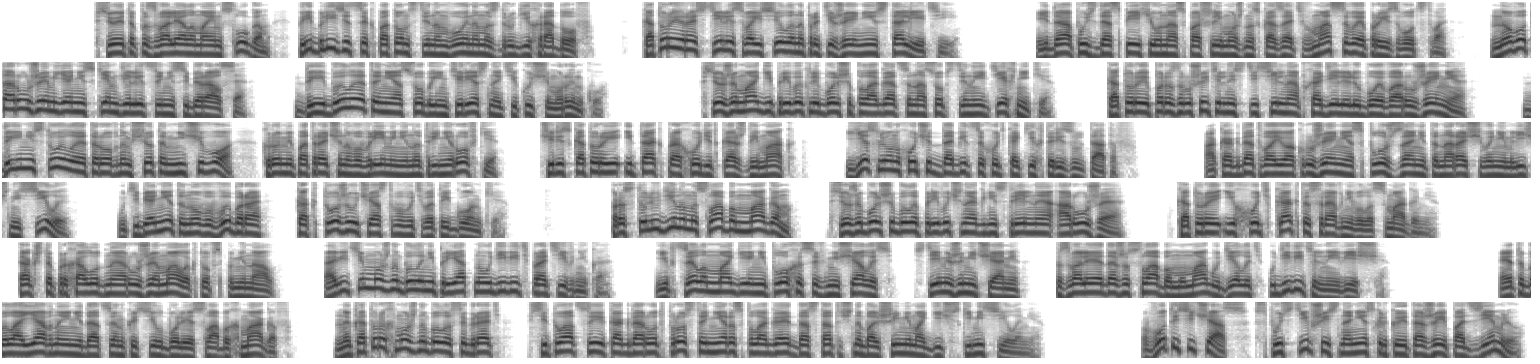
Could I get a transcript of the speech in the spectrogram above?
Все это позволяло моим слугам приблизиться к потомственным воинам из других родов, которые растили свои силы на протяжении столетий. И да, пусть доспехи у нас пошли, можно сказать, в массовое производство, но вот оружием я ни с кем делиться не собирался, да и было это не особо интересно текущему рынку. Все же маги привыкли больше полагаться на собственные техники, которые по разрушительности сильно обходили любое вооружение, да и не стоило это ровным счетом ничего, кроме потраченного времени на тренировки, через которые и так проходит каждый маг, если он хочет добиться хоть каких-то результатов. А когда твое окружение сплошь занято наращиванием личной силы, у тебя нет иного выбора, как тоже участвовать в этой гонке. Простолюдинам и слабым магам все же больше было привычное огнестрельное оружие, которое их хоть как-то сравнивало с магами. Так что про холодное оружие мало кто вспоминал, а ведь им можно было неприятно удивить противника. И в целом магия неплохо совмещалась с теми же мечами, позволяя даже слабому магу делать удивительные вещи. Это была явная недооценка сил более слабых магов, на которых можно было сыграть в ситуации, когда род просто не располагает достаточно большими магическими силами. Вот и сейчас, спустившись на несколько этажей под землю,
